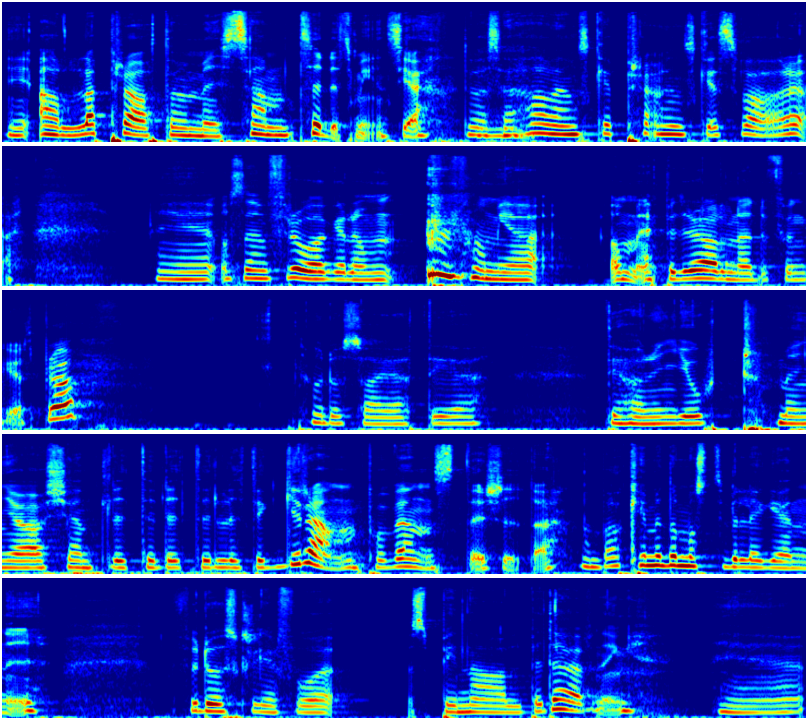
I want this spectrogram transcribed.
Eh, alla pratar med mig samtidigt minns jag. Det var så här, mm. vem, ska, vem ska jag svara? Eh, och sen frågade de om, jag, om epiduralen hade fungerat bra. Och då sa jag att det, det har den gjort, men jag har känt lite, lite, lite grann på vänster sida. De bara, okej okay, men då måste vi lägga en ny. För då skulle jag få spinalbedövning. Eh,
